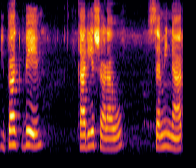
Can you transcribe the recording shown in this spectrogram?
વિભાગ બે, કાર્યશાળાઓ, સેમિનાર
